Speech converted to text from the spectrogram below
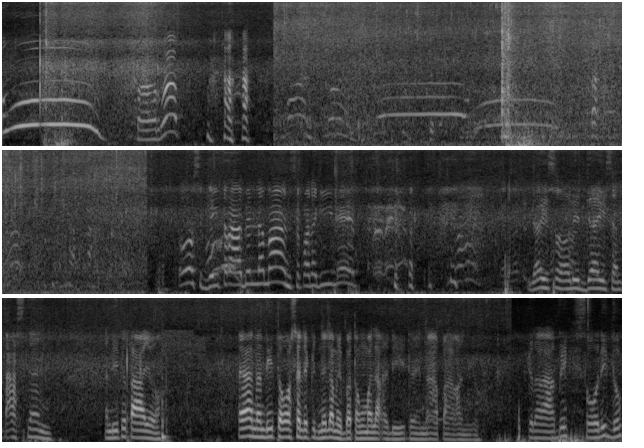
Woo! Sarap! oh, si J Travel naman sa panaginip. guys, solid guys, ang taas nan. Nandito tayo. Ayan, nandito ako sa likod nila, may batong malaki dito, yung naapakan ko. Grabe, solid oh.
